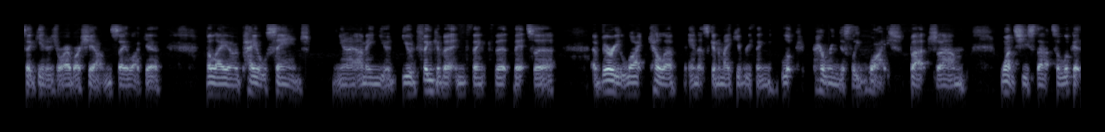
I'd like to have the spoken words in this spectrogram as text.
to get a dry brush out and say like a Vallejo pale sand. You know, I mean, you'd you'd think of it and think that that's a a very light color and it's going to make everything look horrendously white. But um, once you start to look at,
